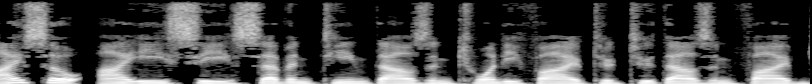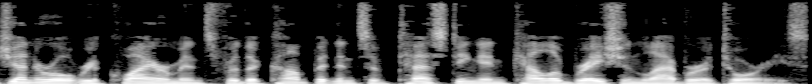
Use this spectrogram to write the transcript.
ISO IEC 17025-2005 General requirements for the competence of testing and calibration laboratories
